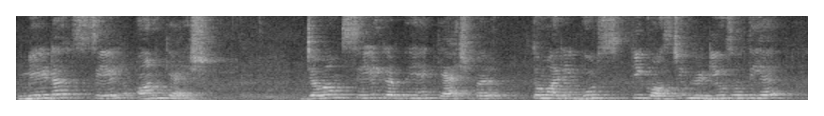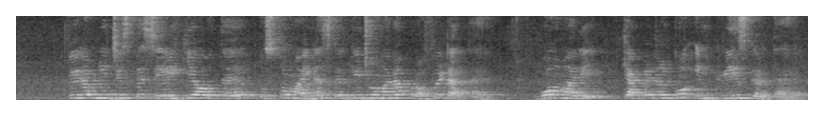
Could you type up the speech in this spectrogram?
made a sale on cash. जब हम सेल करते हैं कैश पर तो हमारी गुड्स की कॉस्टिंग रिड्यूस होती है फिर हमने जिस पे सेल किया होता है, उसको माइनस करके जो हमारा प्रॉफिट आता है, वो हमारी कैपिटल को इंक्रीज करता है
